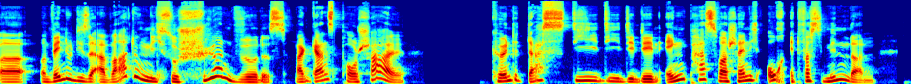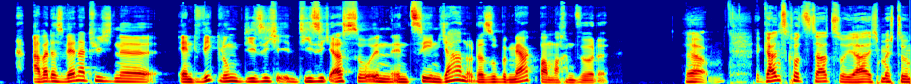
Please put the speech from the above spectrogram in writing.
Äh, und wenn du diese Erwartungen nicht so schüren würdest, mal ganz pauschal, könnte das die, die, die, den Engpass wahrscheinlich auch etwas mindern. Aber das wäre natürlich eine Entwicklung, die sich, die sich erst so in, in zehn Jahren oder so bemerkbar machen würde. Ja, ganz kurz dazu, ja, ich möchte,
